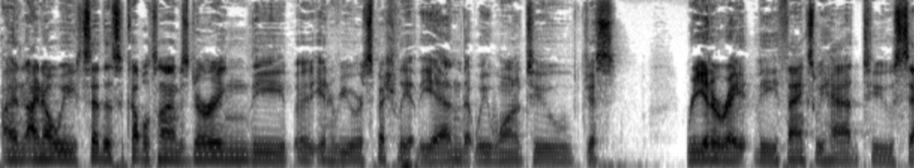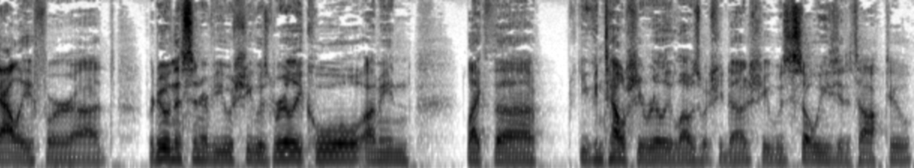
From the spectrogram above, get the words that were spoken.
and I know we said this a couple times during the uh, interview, especially at the end, that we wanted to just reiterate the thanks we had to Sally for uh, for doing this interview. She was really cool. I mean, like the you can tell she really loves what she does. She was so easy to talk to.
